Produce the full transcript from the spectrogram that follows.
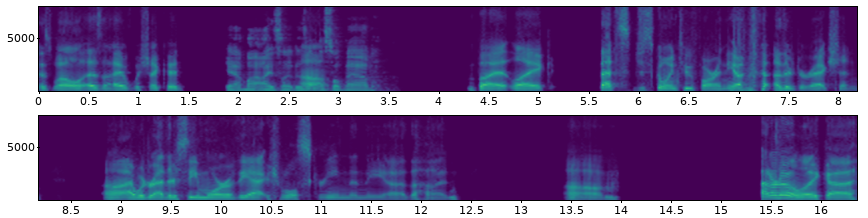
as well as I wish I could. Yeah, my eyesight is Oh. also bad. But like that's just going too far in the other direction. Uh, I would rather see more of the actual screen than the uh, the HUD. Um, I don't know. Like, uh,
